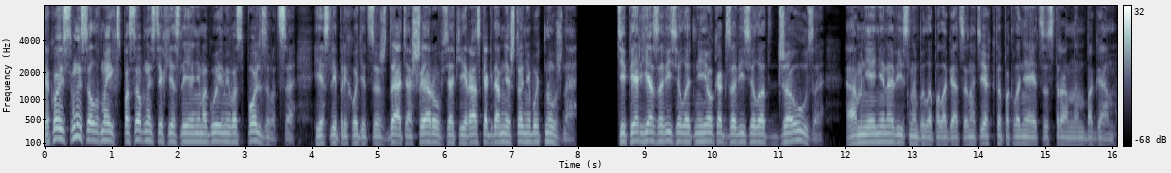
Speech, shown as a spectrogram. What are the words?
Какой смысл в моих способностях, если я не могу ими воспользоваться, если приходится ждать Ашеру всякий раз, когда мне что-нибудь нужно? Теперь я зависел от нее, как зависел от Джауза, а мне ненавистно было полагаться на тех, кто поклоняется странным богам.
